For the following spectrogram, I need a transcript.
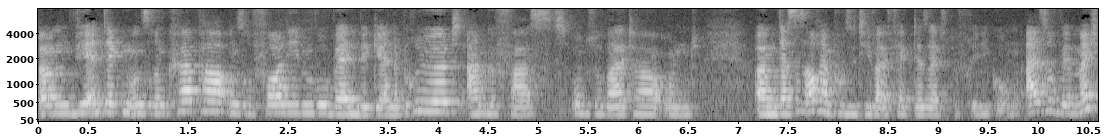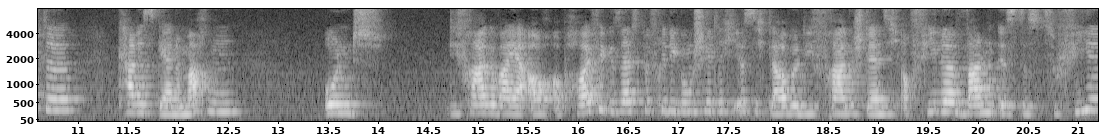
ähm, wir entdecken unseren Körper, unsere Vorlieben, wo werden wir gerne berührt, angefasst und so weiter. Und ähm, das ist auch ein positiver Effekt der Selbstbefriedigung. Also wer möchte, kann es gerne machen. Und die Frage war ja auch, ob häufige Selbstbefriedigung schädlich ist. Ich glaube, die Frage stellen sich auch viele. Wann ist es zu viel?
